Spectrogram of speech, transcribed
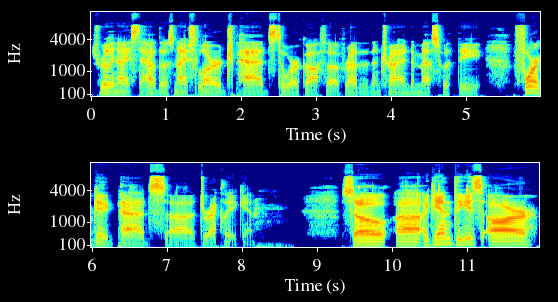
it's really nice to have those nice large pads to work off of rather than trying to mess with the 4 gig pads uh, directly again. So uh, again these are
